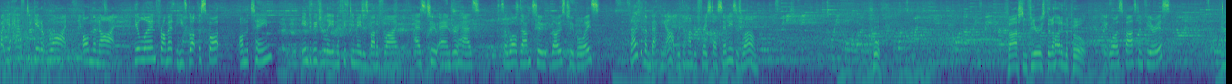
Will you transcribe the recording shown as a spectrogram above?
but you have to get it right on the night. He'll learn from it. He's got the spot on the team individually in the 50 metres butterfly, as too Andrew has. So well done to those two boys. Both of them backing up with 100 freestyle semis as well. Whew. Fast and furious tonight in the pool. It was fast and furious. And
